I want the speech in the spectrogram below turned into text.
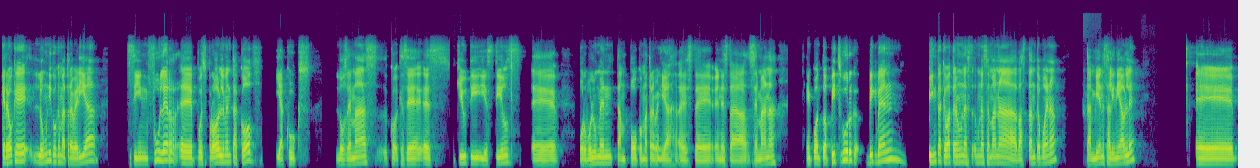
creo que lo único que me atrevería sin Fuller, eh, pues probablemente a Cobb y a Cooks. Los demás, que sé, es Cutie y Steels, por volumen tampoco me atrevería este, en esta semana. En cuanto a Pittsburgh, Big Ben pinta que va a tener una, semana bastante buena. También es alineable. Eh,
